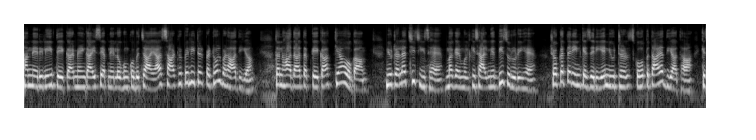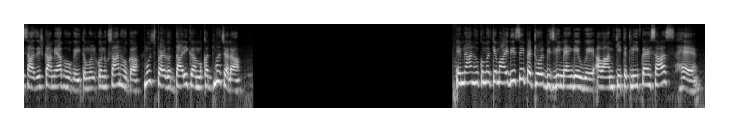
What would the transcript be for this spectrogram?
हमने रिलीफ देकर महँगाई से अपने लोगों को बचाया, साठ रुपये लीटर पेट्रोल बढ़ा दिया। तनख्वाहदार तबके का क्या होगा? न्यूट्रल अच्छी चीज़ है, मगर मुल्क की सालमियत भी ज़रूरी है। शौकत तरीन के ज़रिए न्यूट्रल्स को बताया दिया था कि साजिश कामयाब हो गई तो मुल्क को नुकसान होगा। मुझ पर गद्दारी का मुकदमा चला। इमरान हुकूमत के माहे से पेट्रोल, बिजली महँगे हुए। आवाम की तकलीफ़ का एहसास है।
